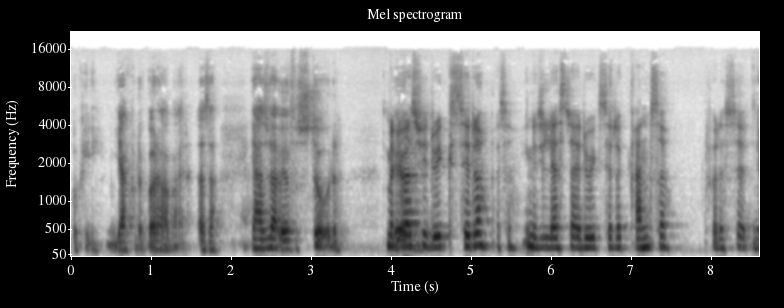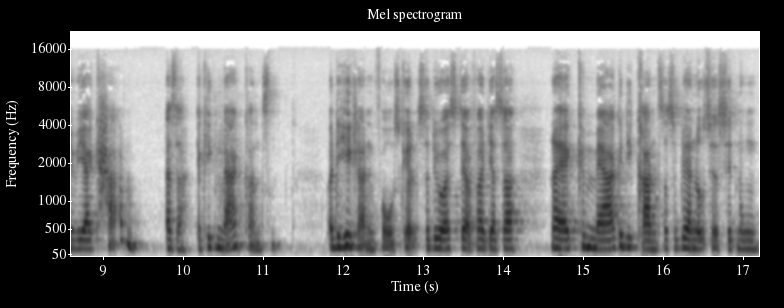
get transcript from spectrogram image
okay, jeg kunne da godt arbejde. Altså, jeg har svært ved at forstå det. Men det er også, fordi du ikke sætter, altså en af de laster er, at du ikke sætter grænser for dig selv. Vil jeg ikke har dem. Altså, jeg kan ikke mærke grænsen. Og det er helt klart en forskel. Så det er jo også derfor, at jeg så, når jeg ikke kan mærke de grænser, så bliver jeg nødt til at sætte nogle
